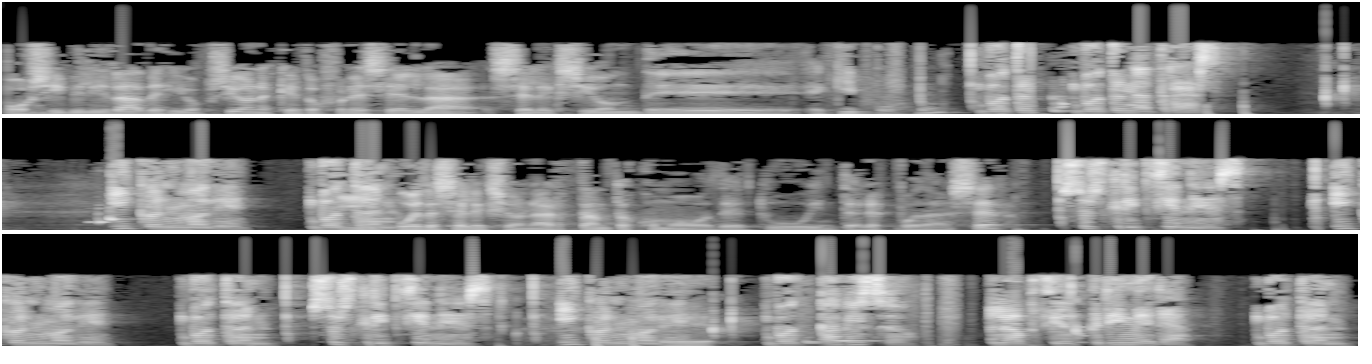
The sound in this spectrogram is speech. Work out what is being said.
posibilidades y opciones que te ofrece la selección de equipos. ¿no? Botón, botón atrás. Icon mode. Y Botón. puedes seleccionar tantos como de tu interés puedan ser. Suscripciones. Icon mode. Botón. Suscripciones. Icon mode. Eh. Bot aviso. La opción primera. Botón.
